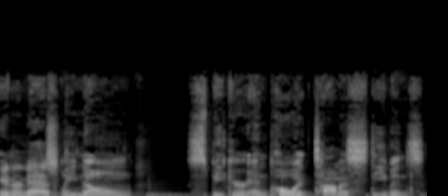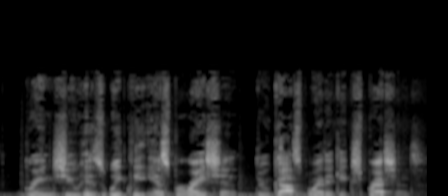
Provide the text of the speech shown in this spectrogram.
internationally known speaker and poet Thomas Stevens brings you his weekly inspiration through gospel expressions.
